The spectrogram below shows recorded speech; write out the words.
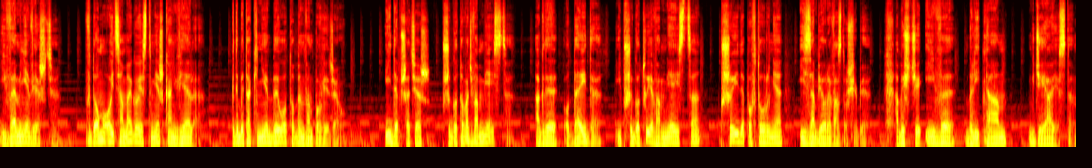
i we mnie wierzcie. W domu Ojca mego jest mieszkań wiele. Gdyby tak nie było, to bym wam powiedział. Idę przecież przygotować wam miejsce, a gdy odejdę i przygotuję wam miejsce, przyjdę powtórnie i zabiorę was do siebie, abyście i wy byli tam, gdzie ja jestem.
